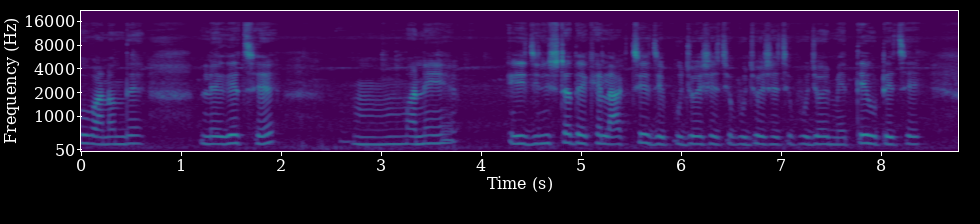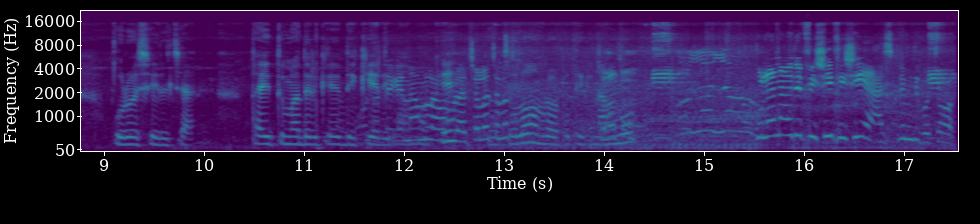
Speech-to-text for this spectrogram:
খুব আনন্দে লেগেছে। মানে এই জিনিসটা দেখে লাগছে যে পুজো এসেছে পুজো এসেছে পুজোয় মেতে উঠেছে পুরো শিলচার। তাই তোমাদেরকে দেখিয়ে দিলাম okay? চলো, আমরা অটো থেকে নামবো। খুলে না ওই ফিসি ফিসি আইসক্রিম দিব চল।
